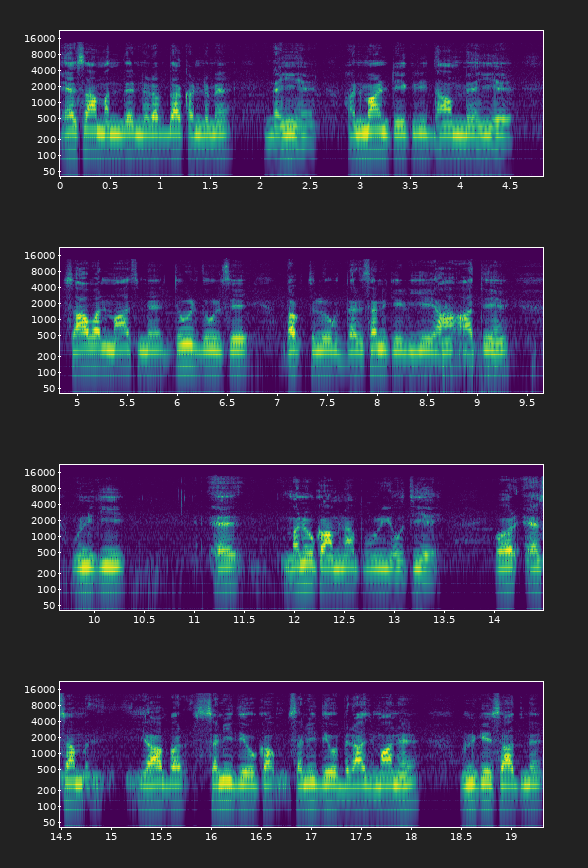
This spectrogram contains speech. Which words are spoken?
ऐसा मंदिर नर्मदा खंड में नहीं है। हनुमान टेकरी धाम में ही है। सावन मास में दूर दूर से भक्त लोग दर्शन के लिए यहाँ आते हैं। उनकी मनोकामना पूरी होती है। और ऐसा यहाँ पर शनि देव का शनि देव विराजमान है। उनके साथ में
